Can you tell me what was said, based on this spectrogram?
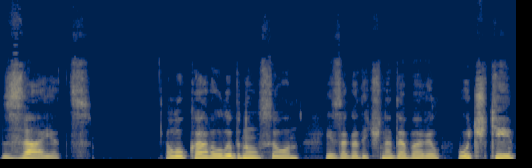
Заяц. Лукаво улыбнулся он и загадочно добавил, учти,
